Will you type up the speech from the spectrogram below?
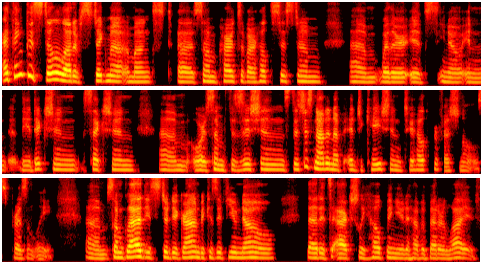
I think there's still a lot of stigma amongst uh, some parts of our health system um, whether it's you know in the addiction section um, or some physicians there's just not enough education to health professionals presently um, so i'm glad you stood your ground because if you know that it's actually helping you to have a better life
